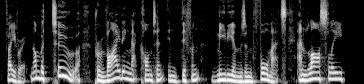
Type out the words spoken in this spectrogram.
favorite. Number two, providing that content in different mediums and formats. And lastly,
